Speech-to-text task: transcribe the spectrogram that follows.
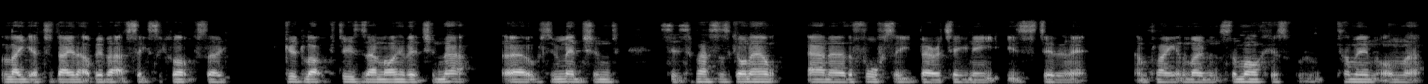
later today. That'll be about 6 o'clock. So good luck, Dusan Lajovic, in that. Uh, we mentioned, Tsitsipas has gone out, and uh, the fourth seed Berrettini is still in it and playing at the moment. So Marcus will come in on that.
